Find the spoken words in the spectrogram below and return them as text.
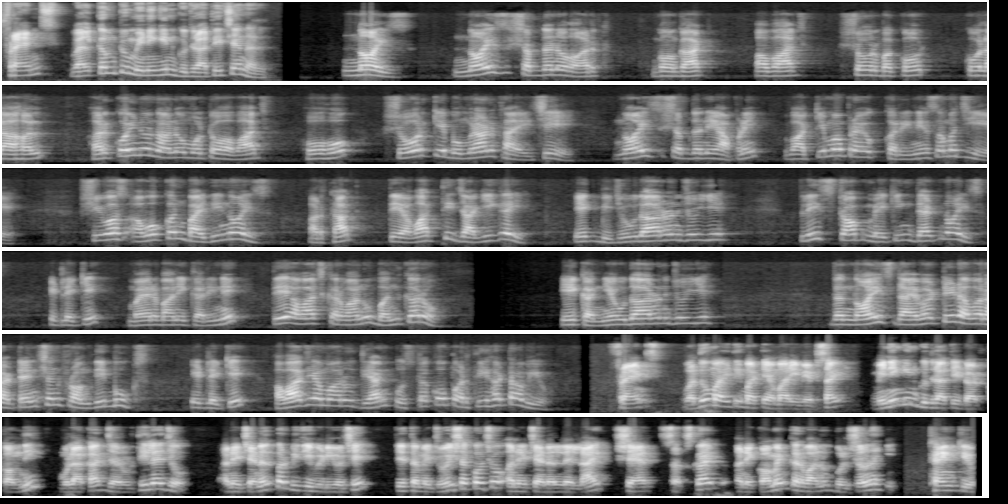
Friends welcome to meaning in Gujarati channel noise noise શબ્દનો અર્થ ઘોંઘાટ અવાજ શોરબકોર કોલાહલ હર કોઈનો નાનો મોટો અવાજ હો હો શોર કે બુમરાણ થાય છે નોઇઝ શબ્દને આપણે વાક્યમાં પ્રયોગ કરીને સમજીએ she was awoken by the noise અર્થાત તે અવાજથી જાગી ગઈ એક બીજું ઉદાહરણ જોઈએ please stop making that noise એટલે કે મહેરબાની કરીને તે અવાજ કરવાનું બંધ કરો. એક અન્ય ઉદાહરણ જોઈએ. The noise diverted our attention from the books એટલે કે અવાજે અમારું ધ્યાન પુસ્તકો પરથી હટાવ્યું. ફ્રેન્ડ્સ વધુ માહિતી માટે અમારી website meaning in Gujarati dot કોમની મુલાકાત જરૂરથી લેજો અને ચેનલ પર બીજી વીડિયો છે જે તમે જોઈ શકો છો અને ચેનલને લાઇક શેર સબસ્ક્રાઇબ અને કોમેન્ટ કરવાનું ભૂલશો નહીં. Thank you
